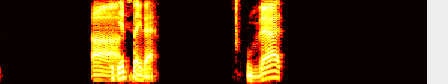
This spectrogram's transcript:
Uh, he did say that. that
